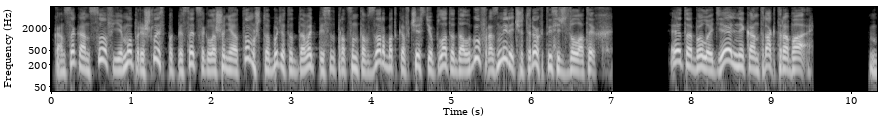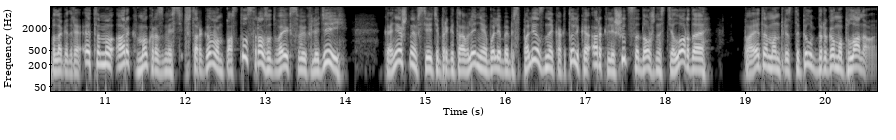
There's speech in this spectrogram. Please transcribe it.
В конце концов, ему пришлось подписать соглашение о том, что будет отдавать 50% заработка в честь уплаты долгов в размере 4000 золотых. Это был идеальный контракт раба. Благодаря этому Арк мог разместить в торговом посту сразу двоих своих людей. Конечно, все эти приготовления были бы бесполезны, как только Арк лишится должности лорда, поэтому он приступил к другому плану.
